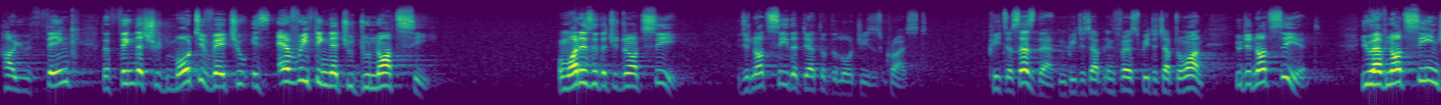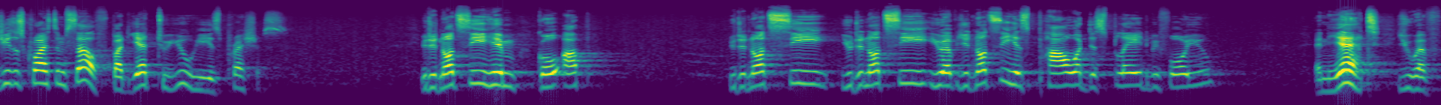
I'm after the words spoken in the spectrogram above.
how you think, the thing that should motivate you is everything that you do not see. And what is it that you do not see? You did not see the death of the Lord Jesus Christ. Peter says that in, Peter, in 1 Peter chapter 1. You did not see it. You have not seen Jesus Christ himself, but yet to you he is precious. You did not see him go up. You did not see, you did not see, you, have, you did not see his power displayed before you. And yet, you have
